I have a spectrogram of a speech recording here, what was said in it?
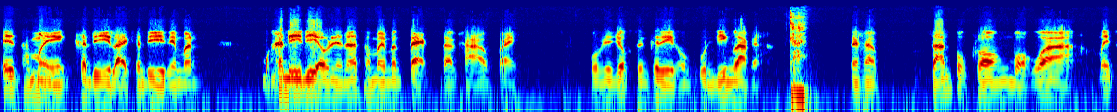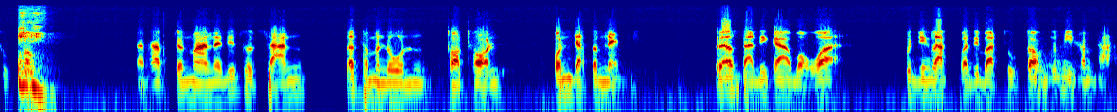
เอ๊ะทำไมคดีหลายคดีเนี่ยมันคดีเดียวเนี่ยนะทำไมมันแตกสาขาออกไป ผมจะยกถึงคดีของคุณยิ่งรักษณ์อะค่ะนะครับศาลปกครองบอกว่าไม่ถูกต้องนะครับ จนมาในที่สุดศาลรัฐธรรมนูญถอดถอนพ้นจากตำแหน่ง แล้วศาลฎีกาบอกว่า คุณยิ่งรักษณ์ปฏิบัติถูกต้องก็มีคำถาม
